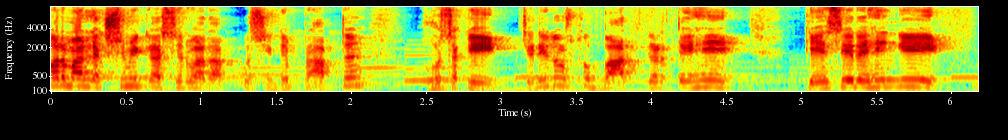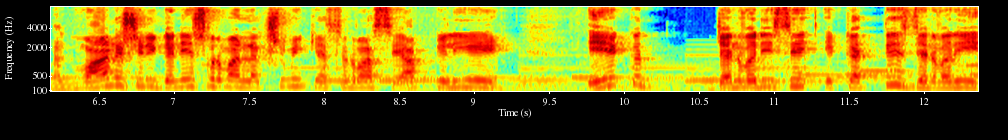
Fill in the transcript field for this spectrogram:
और माँ लक्ष्मी का आशीर्वाद आपको सीधे प्राप्त हो सके। चलिए दोस्तों, बात करते हैं, कैसे रहेंगे भगवान श्री गणेश और माँ लक्ष्मी के आशीर्वाद से आपके लिए। एक जनवरी से 31 जनवरी,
